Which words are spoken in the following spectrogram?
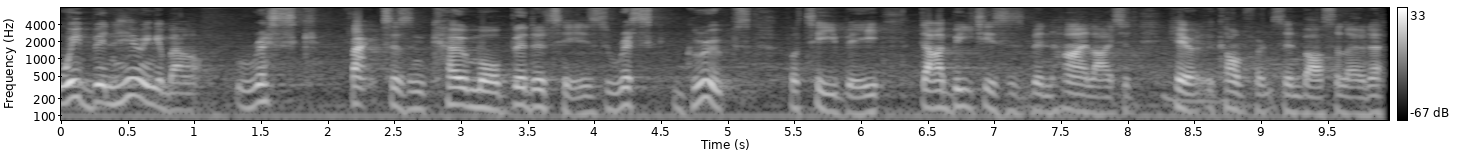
we've been hearing about risk factors and comorbidities, risk groups for TB. Diabetes has been highlighted here at the conference in Barcelona.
